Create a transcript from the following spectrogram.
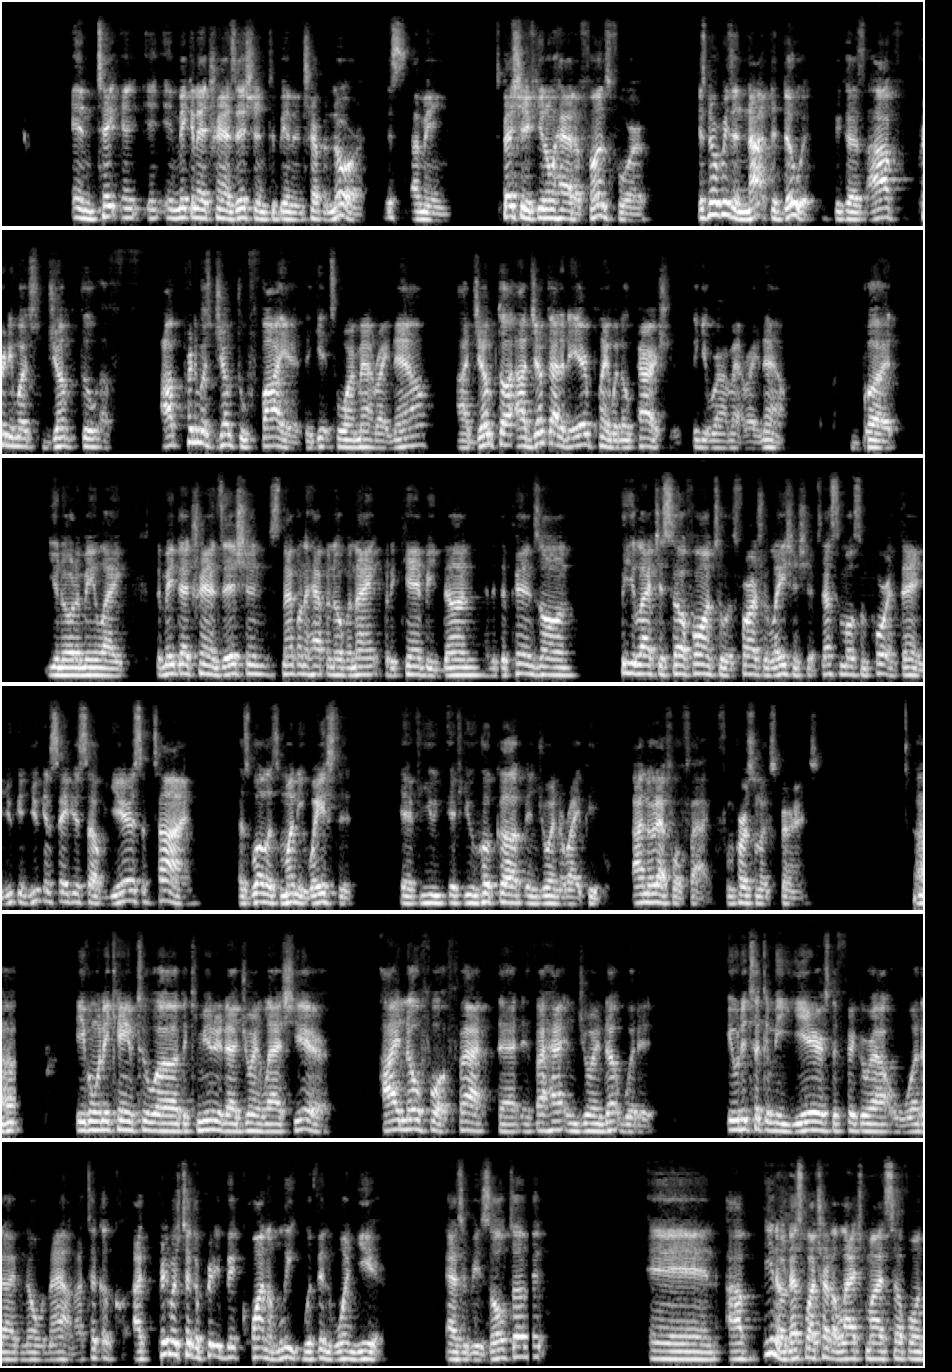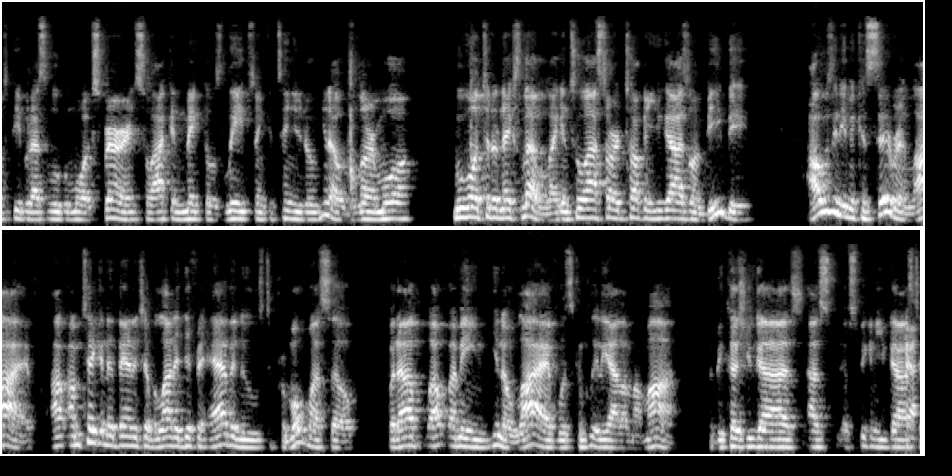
yeah. and take in, in making that transition to being an entrepreneur. This, I mean, especially if you don't have the funds for it, there's no reason not to do it because I've pretty much jumped through a, I've pretty much jumped through fire to get to where I'm at right now. I jumped out, I jumped out of the airplane with no parachute to get where I'm at right now. But you know what I mean? Like to make that transition, it's not going to happen overnight, but it can be done. And it depends on who you latch yourself onto as far as relationships. That's the most important thing. You can you can save yourself years of time as well as money wasted if you if you hook up and join the right people. I know that for a fact from personal experience. Uh-huh. Uh, even when it came to uh, the community that I joined last year, I know for a fact that if I hadn't joined up with it, it would have taken me years to figure out what I've known now. I took a, I pretty much took a pretty big quantum leap within one year as a result of it. And I, you know, that's why I try to latch myself onto people that's a little bit more experienced, so I can make those leaps and continue to, you know, learn more, move on to the next level. Like until I started talking to you guys on beBee, I wasn't even considering live. I, am taking advantage of a lot of different avenues to promote myself, but I, I, I mean, you know, live was completely out of my mind. But because you guys, I was speaking to you guys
